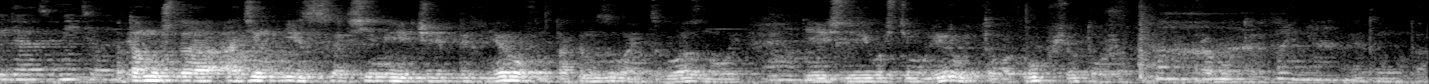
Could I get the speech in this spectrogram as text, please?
я заметила. это. Потому что один из семи черепных нервов, ну так и называется, глазной. И Ага. если его стимулировать, то вокруг все тоже Ага, работает. Понятно. Поэтому так.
